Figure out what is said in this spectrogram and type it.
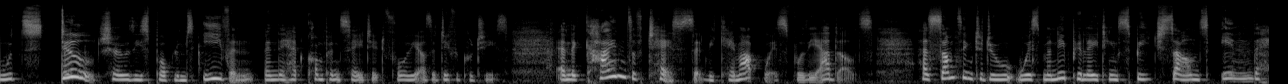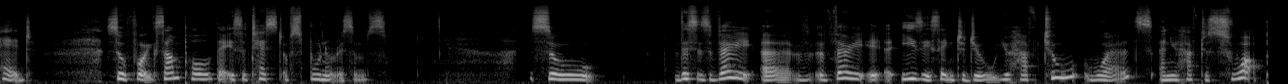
would still show these problems even when they had compensated for the other difficulties. And the kinds of tests that we came up with for the adults has something to do with manipulating speech sounds in the head. So, for example, there is a test of spoonerisms. So, this is a very, uh, a very uh, easy thing to do. You have two words and you have to swap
